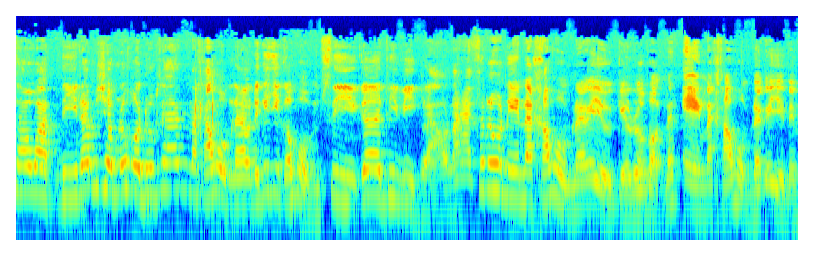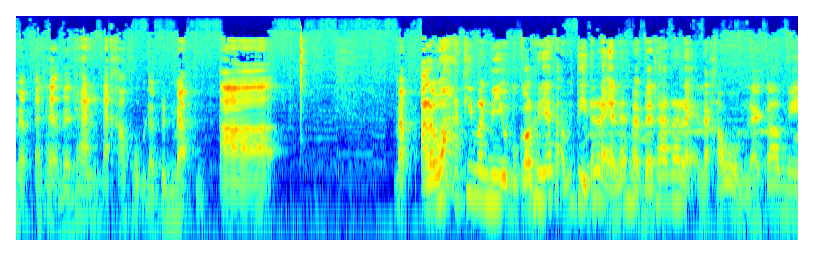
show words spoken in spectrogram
สวัสดีท่านผู้ชมทุกคนทุกท่านนะครับผมนะวันนี้ก็อยู่กับผมซีเกอร์ทีวีอีกแล้วนะฮะสำหรับวันนี้นะครับผมนะก็อยู่เกมโรบอกนั่นเองนะครับผมแล้วก็อยู่ในแมปแอทแทกเดท่านนะครับผมแล้วเป็นแมปอ่าแมปอะไรวะที่มันมีอุปกรณ์ที่ยสามมิตินั่นแหละนะแมปเดท่านนั่นแหละนะครับผมนะก็มี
